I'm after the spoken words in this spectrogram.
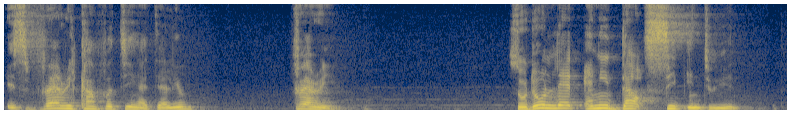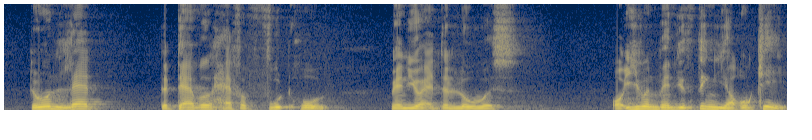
It's very comforting, I tell you. Very. So don't let any doubt seep into you. Don't let the devil have a foothold when you're at the lowest or even when you think you're okay.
